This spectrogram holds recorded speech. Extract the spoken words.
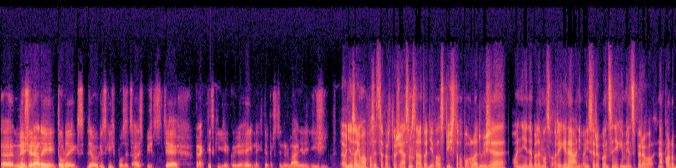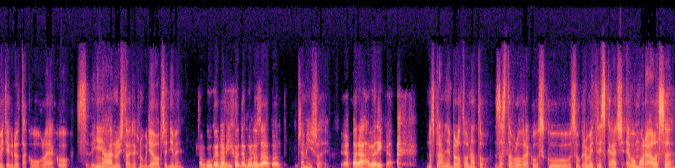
eh, nežrali tolik z ideologických pozic, ale spíš z těch praktických, jakože hej, nechte prostě normálně lidi žít. To je hodně zajímavá pozice, protože já jsem se na to díval spíš z toho pohledu, že oni nebyli moc originální, oni se dokonce někým inspirovali. Napadlo by tě, kdo takovouhle jako svinějárnu, když tak řeknu, udělal před nimi? Tam koukat na východ nebo na západ? Přemýšlej. Vypadá Amerika. No správně, bylo to na to. Zastavilo v Rakousku soukromý tryskáč Evo Moralese,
